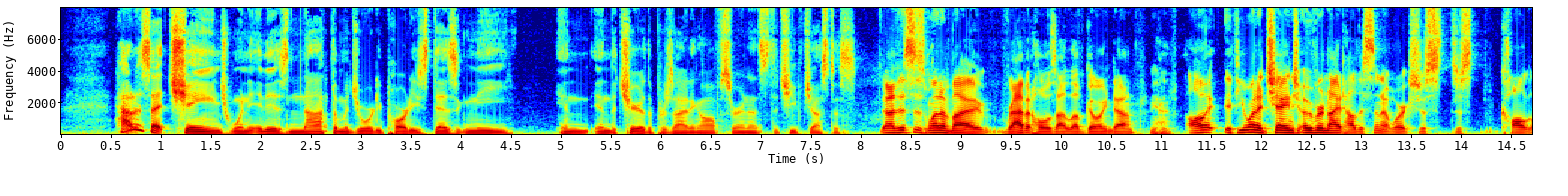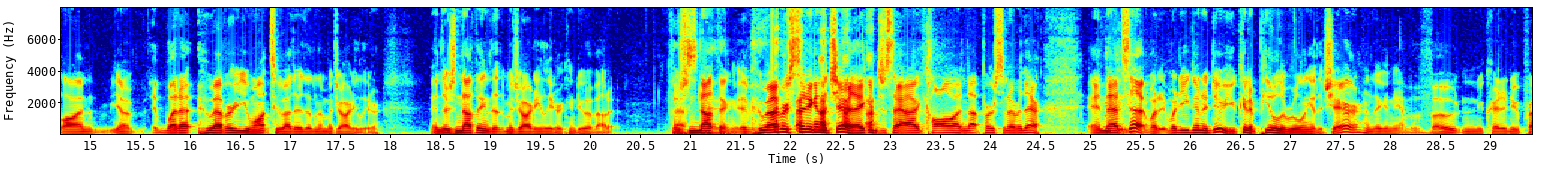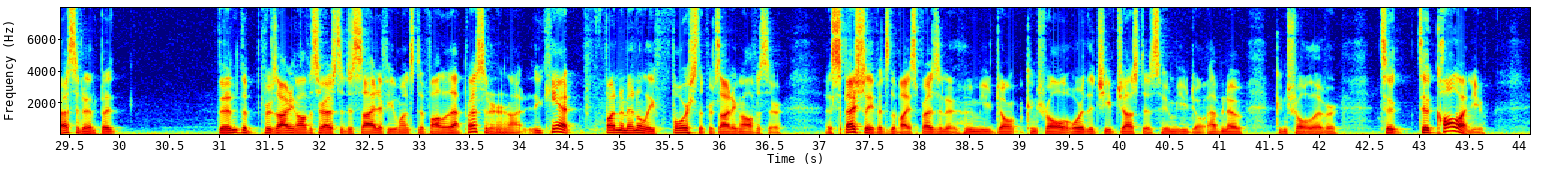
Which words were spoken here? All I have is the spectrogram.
How does that change when it is not the majority party's designee in in the chair of the presiding officer, and that's the chief justice? No, this is one of my rabbit holes I love going down. All, if you want to change overnight how the Senate works, just just call on you know what, whoever you want to, other than the majority leader and there's nothing that the majority leader can do about it. There's nothing. If whoever's sitting in the chair, they can just say, "I call on that person over there," and that's it. What, what are you going to do? You could appeal the ruling of the chair, and they're going to have a vote, and you create a new precedent. But then the presiding officer has to decide if he wants to follow that precedent or not. You can't fundamentally force the presiding officer, especially if it's the vice president whom you don't control, or the chief justice whom you don't have no control over, to to call on you.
